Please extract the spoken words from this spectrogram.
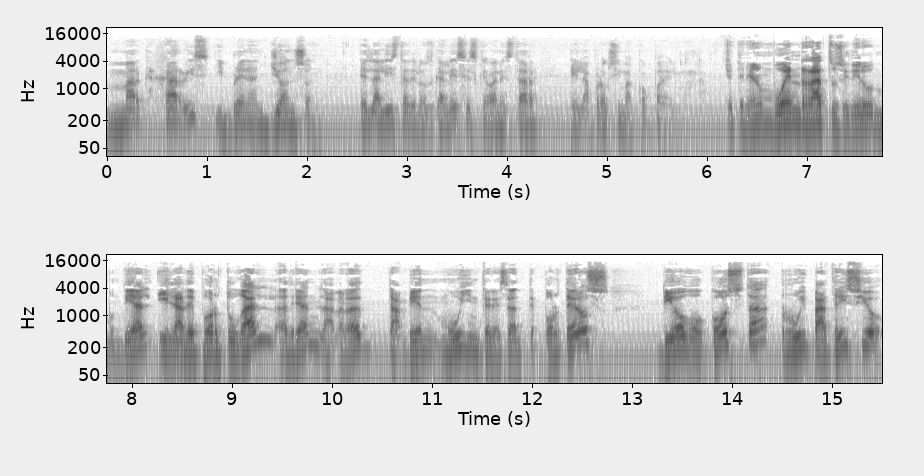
Mark Harris y Brennan Johnson. Es la lista de los galeses que van a estar en la próxima Copa del Mundo. que tenían un buen rato sin ir a un mundial. Y la de Portugal, Adrián, la verdad, también muy interesante. Porteros, Diogo Costa, Rui Patricio,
